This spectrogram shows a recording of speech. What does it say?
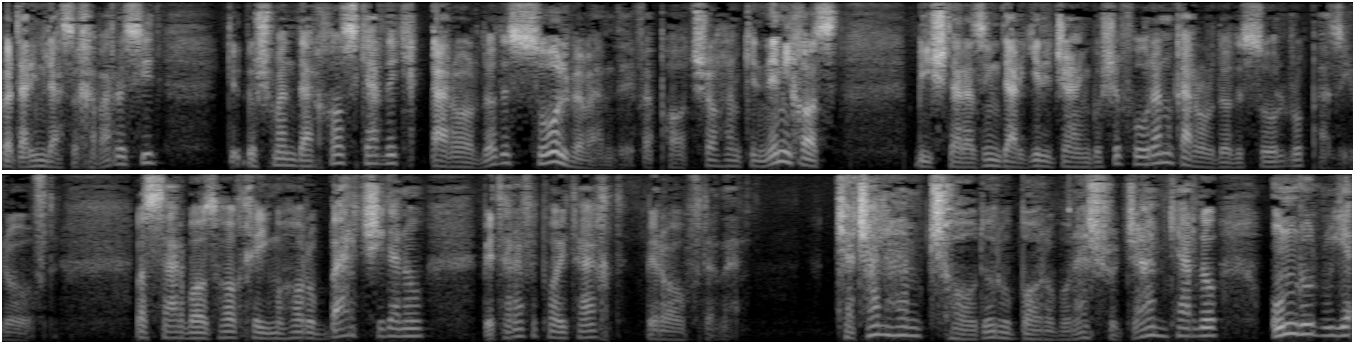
و در این لحظه خبر رسید که دشمن درخواست کرده که قرارداد صلح ببنده و پادشاه هم که نمی‌خواست بیشتر از این درگیر جنگ باشه فورا قرارداد صلح رو پذیرفت و سربازها خیمه ها رو برچیدن و به طرف پایتخت به راه افتادن کچل هم چادر و باربونش رو جمع کرد و اون رو روی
